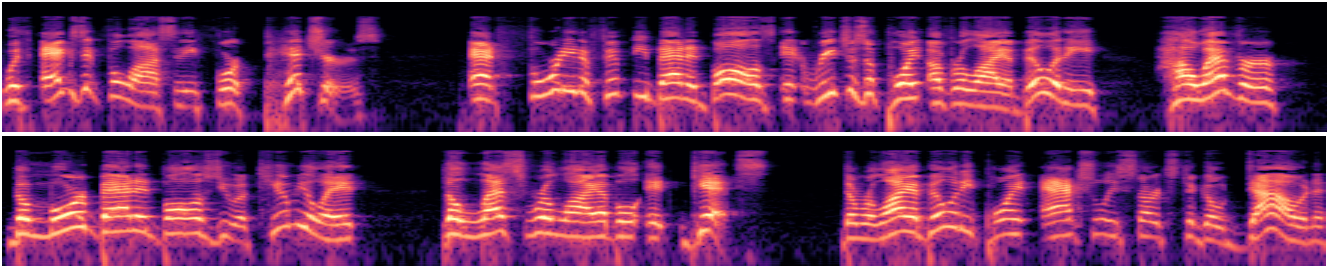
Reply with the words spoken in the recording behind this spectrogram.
with exit velocity for pitchers at 40 to 50 batted balls, it reaches a point of reliability. However, the more batted balls you accumulate, the less reliable it gets. The reliability point actually starts to go down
